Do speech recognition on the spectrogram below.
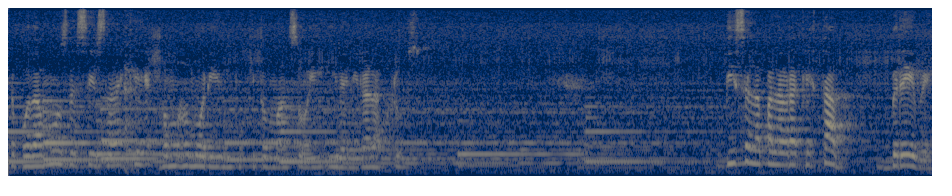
Que podamos decir, ¿sabes qué? Vamos a morir un poquito más hoy y venir a la cruz. Dice la palabra que esta breve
